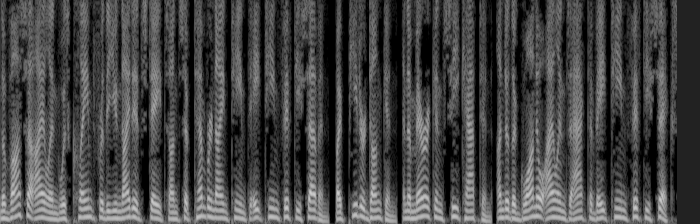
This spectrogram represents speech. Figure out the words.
Navassa Island was claimed for the United States on September 19, 1857, by Peter Duncan, an American sea captain, under the Guano Islands Act of 1856,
